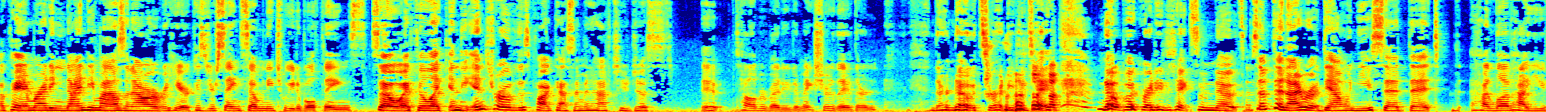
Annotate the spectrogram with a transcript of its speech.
Okay, I'm writing 90 miles an hour over here because you're saying so many tweetable things. So I feel like in the intro of this podcast, I'm going to have to just it, tell everybody to make sure they have their their notes ready to take notebook ready to take some notes. Something I wrote down when you said that I love how you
